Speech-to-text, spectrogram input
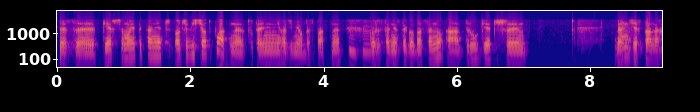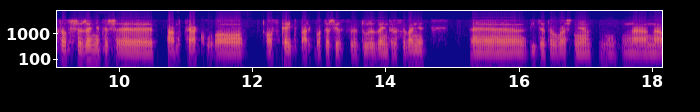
To jest e, pierwsze moje pytanie, czy, oczywiście odpłatne, tutaj nie chodzi mi o bezpłatne korzystanie z tego basenu, a drugie, czy będzie w planach rozszerzenie też e, pump tracku o, o skatepark, bo też jest duże zainteresowanie. E, widzę to właśnie na, na,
